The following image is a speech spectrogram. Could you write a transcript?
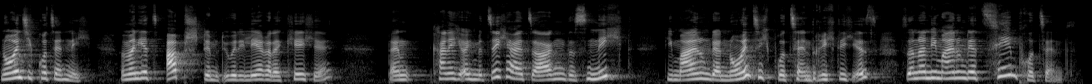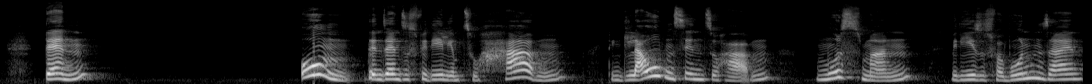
90 Prozent nicht. Wenn man jetzt abstimmt über die Lehre der Kirche, dann kann ich euch mit Sicherheit sagen, dass nicht die Meinung der 90 Prozent richtig ist, sondern die Meinung der 10 Prozent. Denn um den Sensus Fidelium zu haben, den Glaubenssinn zu haben, muss man mit Jesus verbunden sein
